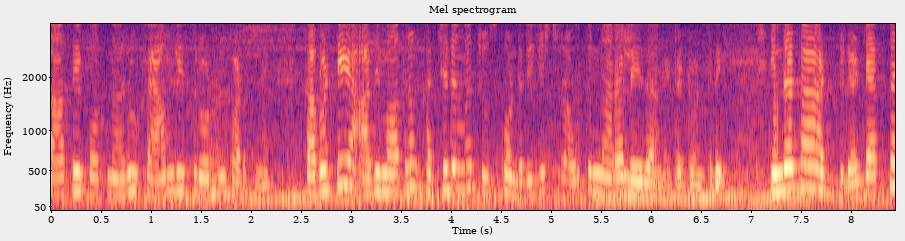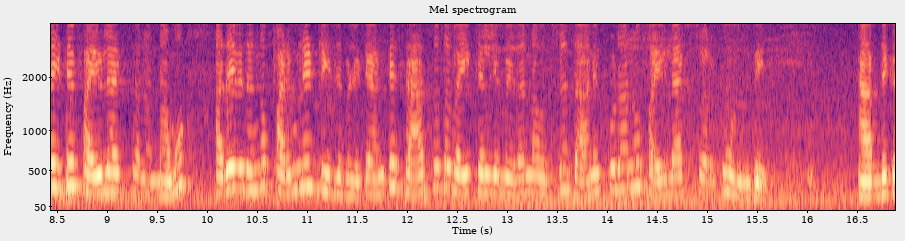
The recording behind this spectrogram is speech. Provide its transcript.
లాస్ అయిపోతున్నారు. ఫ్యామిలీస్ రోడ్డున పడుతున్నాయి. కాబట్టి అది మాత్రం ఖచ్చితంగా చూసుకోండి. రిజిస్టర్ అవుతున్నారా లేదా అనేటటువంటిది. ఇందాక డెత్ అయితే ఫైవ్ ల్యాక్స్ అని అన్నాము. అదేవిధంగా పర్మనెంట్ డిజబిలిటీ అంటే శాశ్వత వైకల్యం ఏదన్నా వచ్చినా దానికి కూడాను ఫైవ్ ల్యాక్స్ వరకు ఉంది. ఆర్థిక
